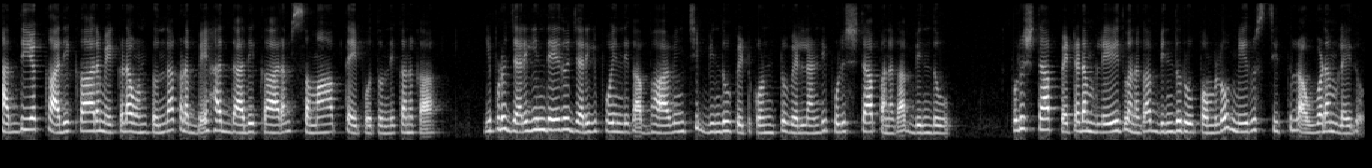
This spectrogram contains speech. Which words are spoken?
హద్దు యొక్క అధికారం ఎక్కడ ఉంటుందో అక్కడ బేహద్ అధికారం సమాప్తి అయిపోతుంది. కనుక ఇప్పుడు జరిగిందేదో జరిగిపోయిందిగా భావించి బిందువు పెట్టుకుంటూ వెళ్ళండి. పులి స్టాప్ అనగా బిందువు. పులి స్టాప్ పెట్టడం లేదు అనగా బిందు రూపంలో మీరు స్థితులు అవ్వడం లేదు.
